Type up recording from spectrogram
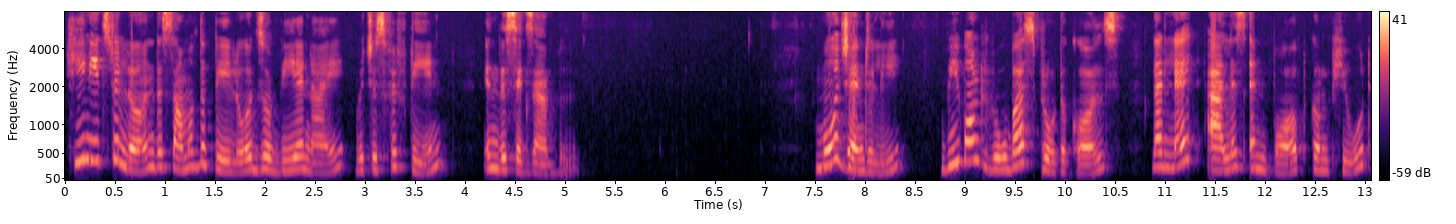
He needs to learn the sum of the payloads of V and I, which is 15, in this example. More generally, we want robust protocols that let Alice and Bob compute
